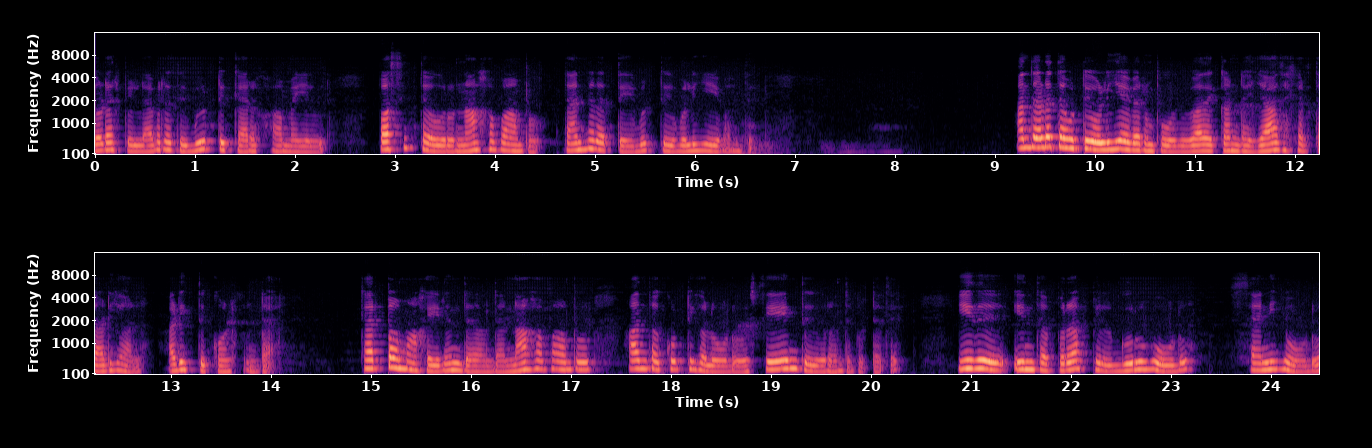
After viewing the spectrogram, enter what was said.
தொடர்பில் அவரது வீட்டுக்கு அருகாமையில் வசித்த ஒரு நாகபாம்பு தன்னலத்தை விட்டு வெளியே வந்து அந்த இடத்தை விட்டு வெளியே வரும்போது அதை கண்ட யாதகர் தடியால் அடித்து கொள்கின்றார். கர்ப்பமாக இருந்த அந்த நாகபாம்பு அந்த குட்டிகளோடு சேர்ந்து இறந்து விட்டது. இது இந்த பிறப்பில் குருவோடு சனியோடு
